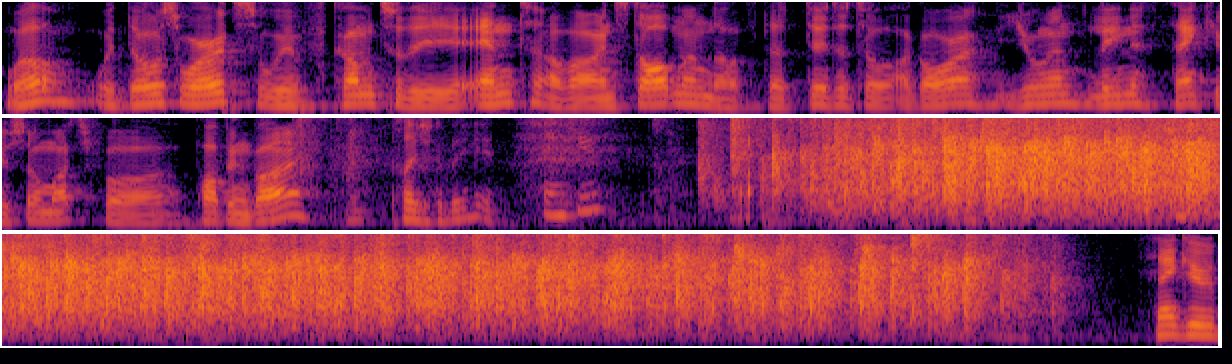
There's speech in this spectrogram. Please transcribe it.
Well, with those words, we've come to the end of our installment of the Digital Agora. Euan, Line, thank you so much for popping by. Pleasure to be here. Thank you. Thank you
